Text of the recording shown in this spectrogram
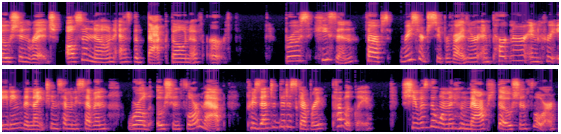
ocean ridge, also known as the backbone of Earth. Bruce Heezen, Tharp's research supervisor and partner in creating the 1977 World Ocean Floor Map, presented the discovery publicly. She was the woman who mapped the ocean floor,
